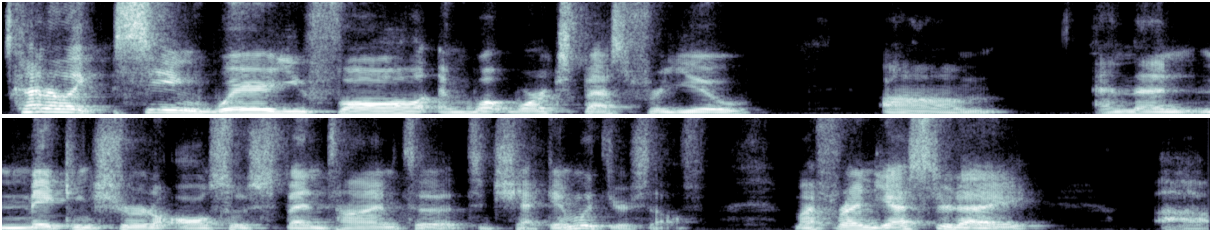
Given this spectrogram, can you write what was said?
it's kind of like seeing where you fall and what works best for you um, and then making sure to also spend time to to check in with yourself. My friend yesterday uh,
